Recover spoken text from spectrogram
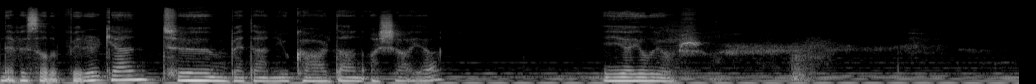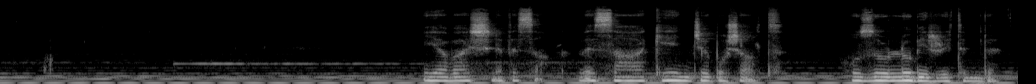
Nefes alıp verirken tüm beden yukarıdan aşağıya yayılıyor. Yavaş nefes al ve sakince boşalt. Huzurlu bir ritimde.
